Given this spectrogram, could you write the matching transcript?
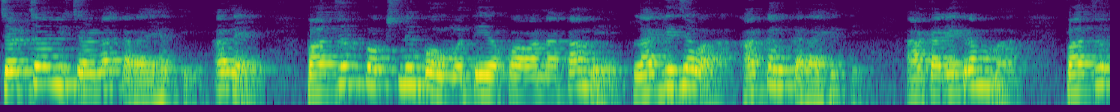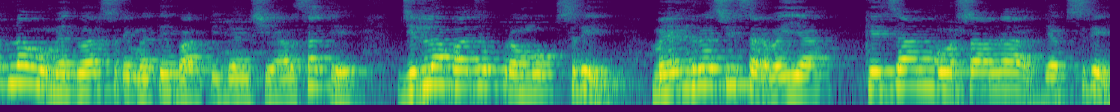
ચર્ચા વિચારણા કરાઈ હતી અને ભાજપ પક્ષને બહુમતી અપાવવાના કામે લાગી જવા હાકલ કરાઈ હતી. આ કાર્યક્રમમાં ભાજપના ઉમેદવાર શ્રીમતી ભારતીબેન શિયાળ સાથે જિલ્લા ભાજપ પ્રમુખ શ્રી મહેન્દ્રસિંહ સરવૈયા, કિસાન મોરચાના અધ્યક્ષ શ્રી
